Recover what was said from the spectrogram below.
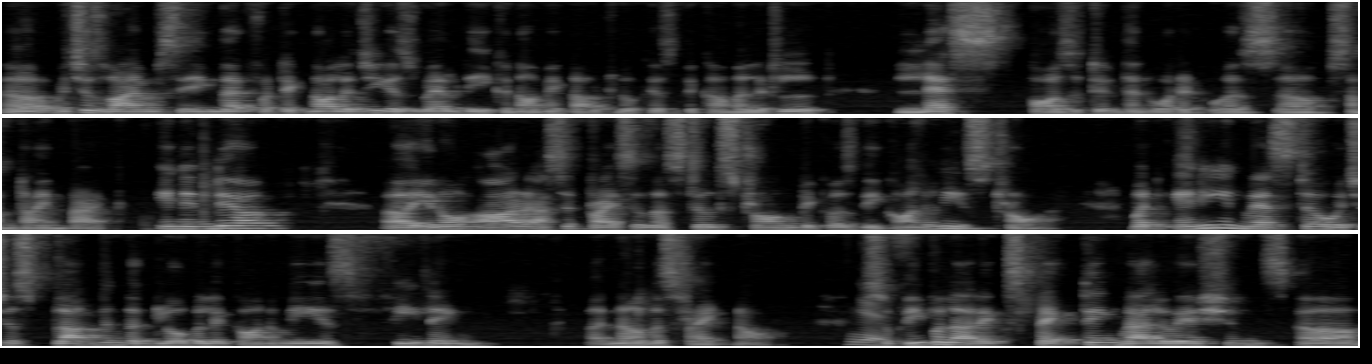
Uh, which is why I'm saying that for technology as well, the economic outlook has become a little less positive than what it was uh, some time back. In India, uh, you know, our asset prices are still strong because the economy is strong. But any investor which is plugged in the global economy is feeling uh, nervous right now. Yes. So people are expecting valuations, uh,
